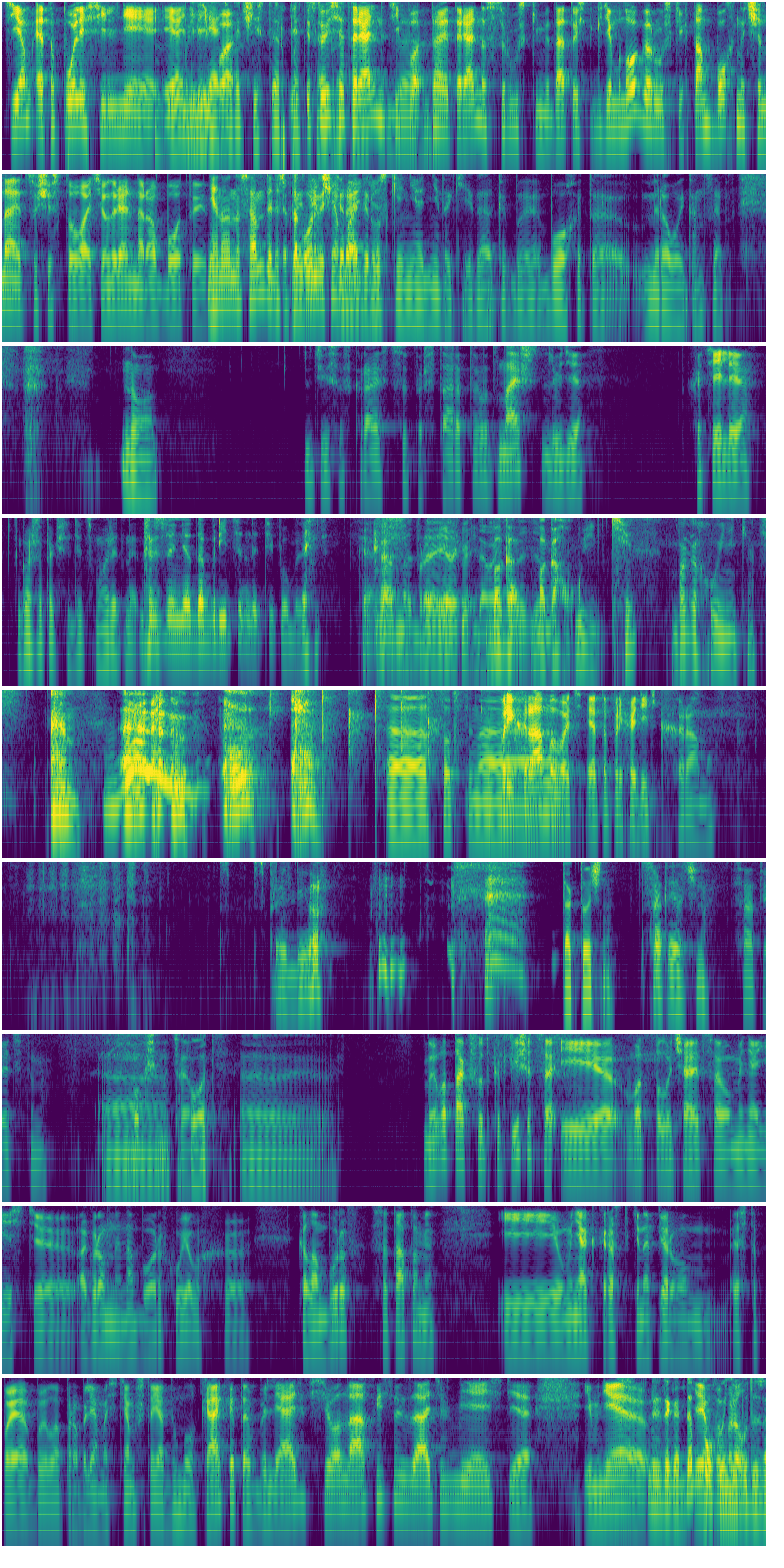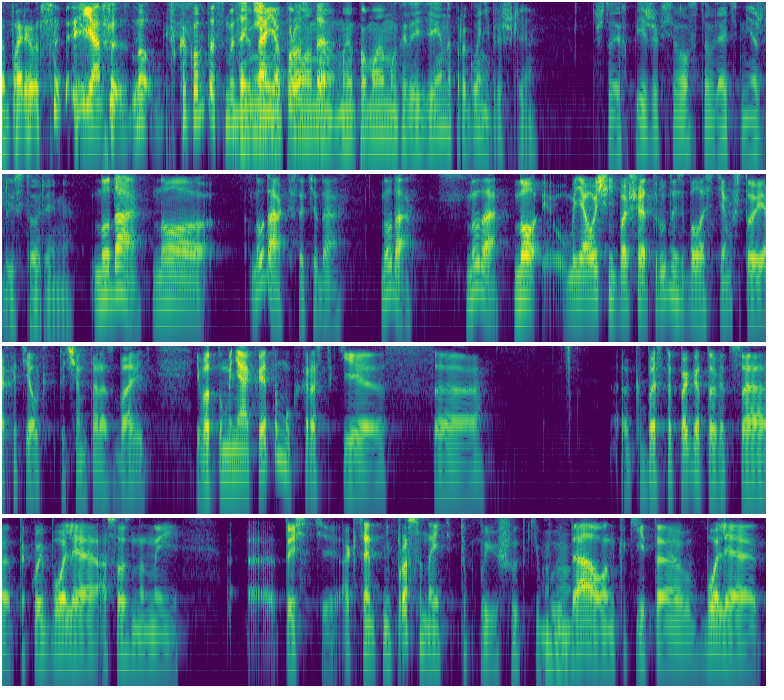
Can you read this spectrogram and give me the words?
тем это поле сильнее. И они, Блять, типа... это чисто И- РПЦ. то есть это реально типа, Да. да. это реально с русскими, да, то есть где много русских, там бог начинает существовать, и он реально работает. Не, ну на самом деле, Это справедливости орчья ради, магия. русские не одни такие, да, как бы бог — это мировой концепт. Но Jesus Christ, суперстар. Ты вот знаешь, люди хотели... Гоша так сидит, смотрит на это все неодобрительно, типа, блядь, Ладно, дойдем. богохульники. Богохуйники. Э, Собственно... Прихрамывать — это приходить к храму. Справедливо. Так точно. Так Соответственно. точно, Соответственно. Э, В общем и Так целом. вот, э, Ну и вот так шутка пишется, и вот получается у меня есть э, огромный набор хуевых э, каламбуров с этапами. И у меня как раз-таки на первом СТП была проблема с тем, что я думал, как это, блядь, все нахуй связать вместе. И мне... Ты такой, да я похуй, не выбрал- буду запариваться. Я, ну, в каком-то смысле, Да да, не, я мы, по-моему, просто... мы, по-моему, к этой идее на прогоне пришли. Что их пиже всего вставлять между историями. Ну да, но... Ну да, кстати, да. Ну да. Ну да. Но у меня очень большая трудность была с тем, что я хотел как-то чем-то разбавить. И вот у меня к этому как раз-таки с... э, К БСТП готовится такой более осознанный... э, То есть акцент не просто на эти тупые шутки будет, Мгм. да, он какие-то более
